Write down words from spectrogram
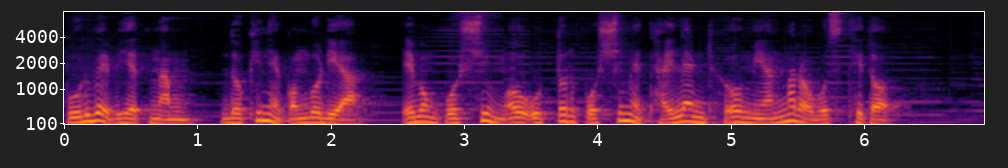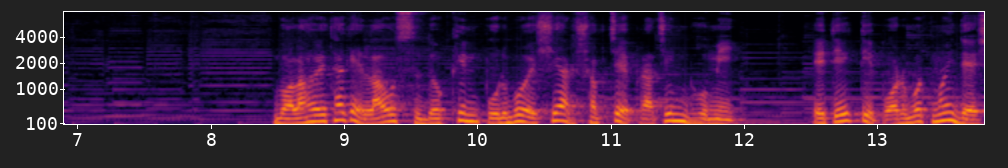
পূর্বে ভিয়েতনাম, দক্ষিণে কম্বোডিয়া এবং পশ্চিম ও উত্তর পশ্চিমে থাইল্যান্ড ও মিয়ানমার অবস্থিত। বলা হয়ে থাকে লাওস দক্ষিণ পূর্ব এশিয়ার সবচেয়ে প্রাচীন ভূমি। এটি একটি পর্বতময় দেশ।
